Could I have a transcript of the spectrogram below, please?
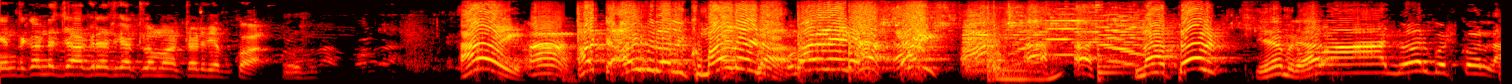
ఎందుకంటే జాగ్రత్తగా అట్లా మాట్లాడి చెప్పుకో. అంటే కుమారుడైనా? కుమారుడైనా? నా పేరు ఏమిరా? నోరు కొట్టుకోవాలా?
